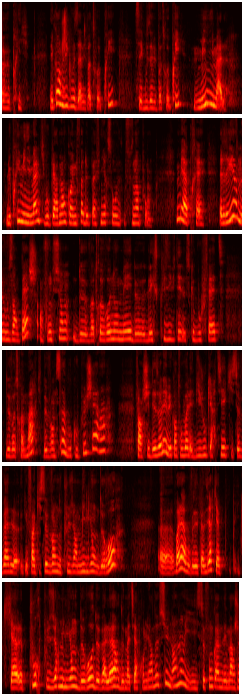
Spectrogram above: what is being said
euh, prix. Et quand je dis que vous avez votre prix, c'est que vous avez votre prix minimal le prix minimal qui vous permet encore une fois de ne pas finir sous, un pont. Mais après, rien ne vous empêche, en fonction de votre renommée, de, l'exclusivité de ce que vous faites, de votre marque, de vendre ça beaucoup plus cher. Hein. Enfin, je suis désolée, mais quand on voit les bijoux quartier qui se, valent, enfin, qui se vendent plusieurs millions d'euros, euh, voilà, vous ne pouvez pas me dire qu'il y, a pour plusieurs millions d'euros de valeur de matières premières dessus. Non, non, ils se font quand même des marges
